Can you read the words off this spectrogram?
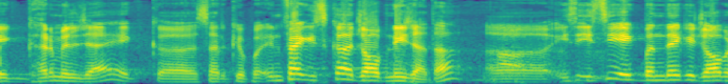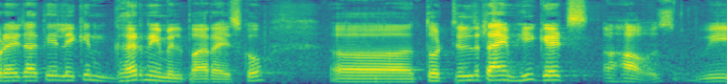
एक घर मिल जाए एक uh, सर के ऊपर। इनफैक्ट इसका जॉब नहीं जाता। Uh, इस, इसी एक बंदे की जॉब रह जाती है लेकिन घर नहीं मिल पा रहा है इसको। Uh, तो till the time he gets a house we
